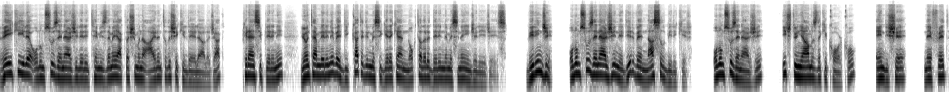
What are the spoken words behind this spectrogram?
R2 ile olumsuz enerjileri temizleme yaklaşımını ayrıntılı şekilde ele alacak, prensiplerini, yöntemlerini ve dikkat edilmesi gereken noktaları derinlemesine inceleyeceğiz. 1. Olumsuz enerji nedir ve nasıl birikir? Olumsuz enerji, iç dünyamızdaki korku, endişe, nefret,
